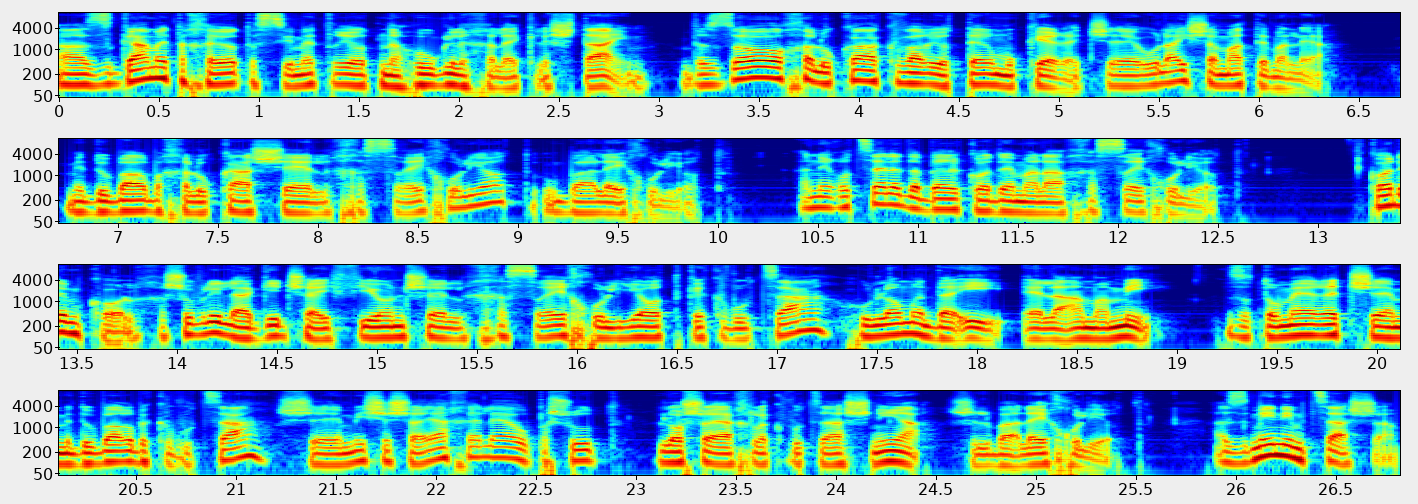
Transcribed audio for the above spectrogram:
אז גם את החיות הסימטריות נהוג לחלק לשתיים, וזו חלוקה כבר יותר מוכרת, שאולי שמעתם עליה. מדובר בחלוקה של חסרי חוליות ובעלי חוליות. אני רוצה לדבר קודם על החסרי חוליות. קודם כל, חשוב לי להגיד שהאפיון של חסרי חוליות כקבוצה הוא לא מדעי, אלא עממי. זאת אומרת שמדובר בקבוצה שמי ששייך אליה הוא פשוט לא שייך לקבוצה השנייה של בעלי חוליות. אז מי נמצא שם?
